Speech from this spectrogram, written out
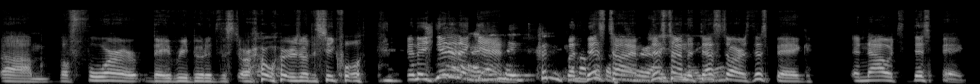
um, before they rebooted the Star Wars or the sequel, and they did Yeah, it and then again. they couldn't but this time, better this time the Death you know? Star is this big, and now it's this big.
